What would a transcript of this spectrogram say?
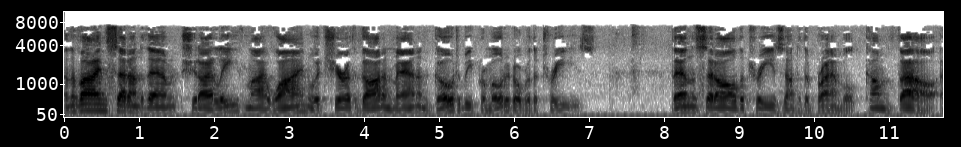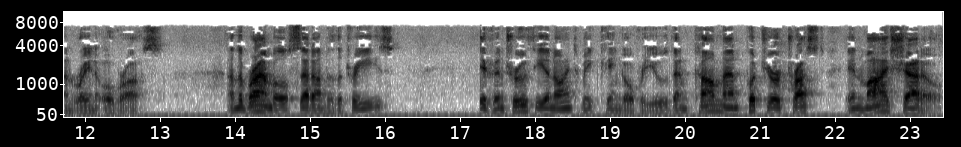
And the vine said unto them, Should I leave my wine, which cheereth God and man, and go to be promoted over the trees? Then said all the trees unto the bramble, Come thou and reign over us. And the bramble said unto the trees, If in truth ye anoint me king over you, then come and put your trust in my shadow.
